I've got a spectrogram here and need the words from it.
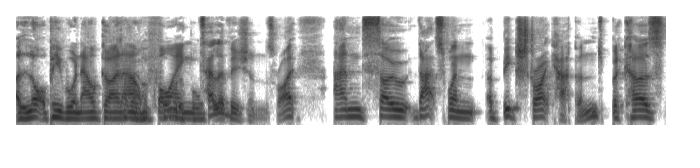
A lot of people were now going out and Becoming buying televisions right? And so that's when a big strike happened because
